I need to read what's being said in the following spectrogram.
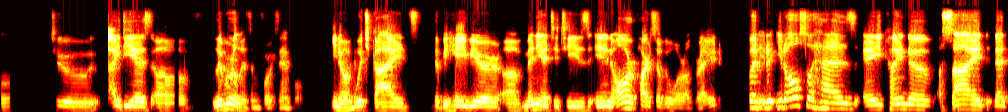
to ideas of liberalism, for example. You know, which guides the behavior of many entities in all parts of the world, right? But it, it also has a kind of a side that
